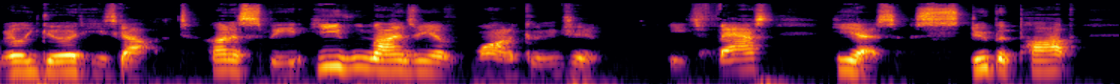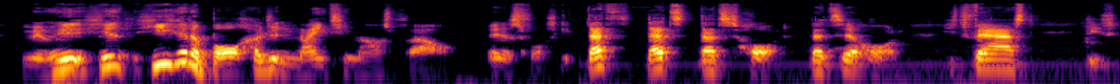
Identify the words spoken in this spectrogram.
really good. He's got a ton of speed. He reminds me of Juan Acuna Jr. He's fast. He has stupid pop mean, he he he hit a ball 119 miles per hour in his first game. That's that's that's hard. That's it hard. He's fast. He's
